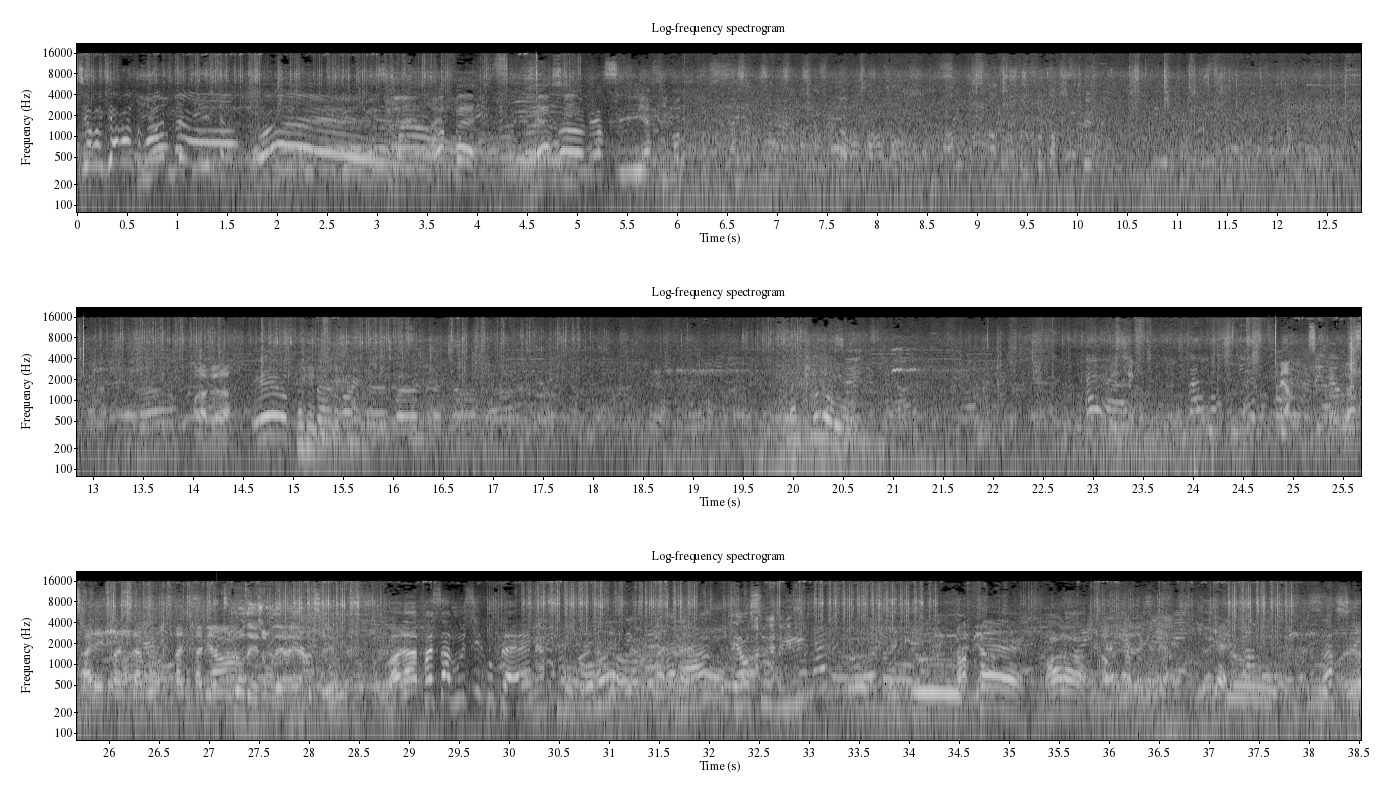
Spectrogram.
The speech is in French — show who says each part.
Speaker 1: Petit regard à droite
Speaker 2: Mathilde
Speaker 1: Ouais
Speaker 3: Parfait. Merci.
Speaker 1: Merci
Speaker 2: Merci beaucoup.
Speaker 4: Voilà, voilà.
Speaker 1: Et au voilà, très bien.
Speaker 4: Bien. Allez, face à vous, très très bien.
Speaker 3: Toujours des gens derrière, c'est ouf.
Speaker 4: Voilà, face à vous s'il vous plaît.
Speaker 1: Merci beaucoup. Voilà. Et on sourit.
Speaker 3: Thank you.
Speaker 1: Parfait. Voilà.
Speaker 4: Nickel.
Speaker 1: Merci.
